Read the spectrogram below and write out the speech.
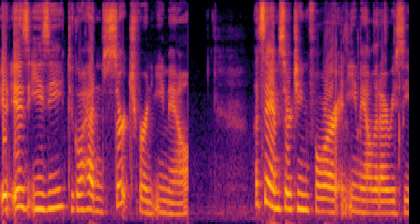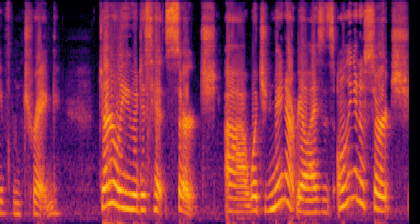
it is easy to go ahead and search for an email. Let's say I'm searching for an email that I received from Trig. Generally, you would just hit search. Uh, what you may not realize is it's only going to search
